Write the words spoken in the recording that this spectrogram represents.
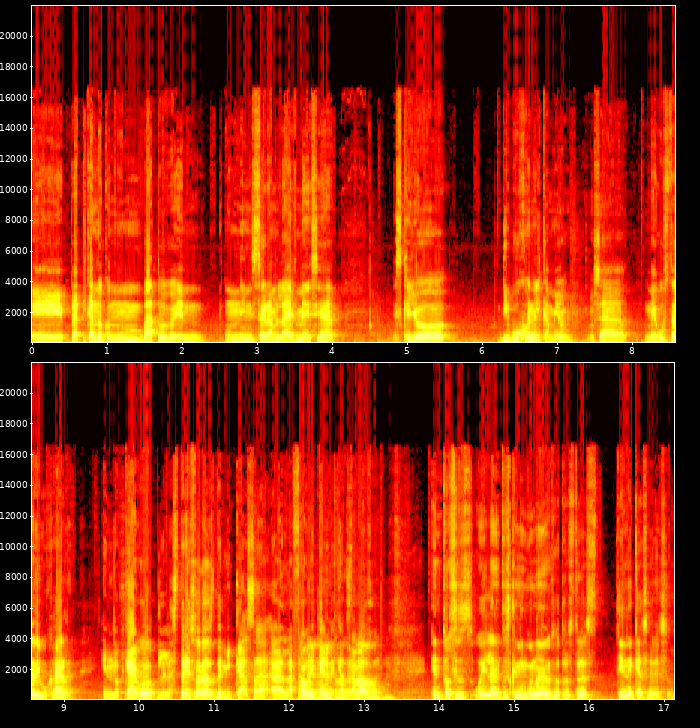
eh, platicando con un vato en un Instagram Live, me decía, es que yo dibujo en el camión. O sea, me gusta dibujar en lo que hago de las tres horas de mi casa a la fábrica en, la que trabajo. Entonces, güey, la neta es que ninguno de nosotros tres tiene que hacer eso.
